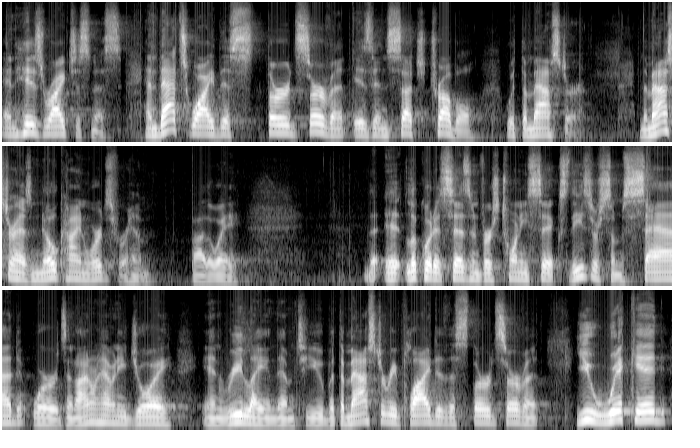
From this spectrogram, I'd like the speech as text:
and his righteousness. And that's why this third servant is in such trouble with the master. And the master has no kind words for him, by the way. It, look what it says in verse 26. These are some sad words, and I don't have any joy in relaying them to you. But the master replied to this third servant, You wicked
